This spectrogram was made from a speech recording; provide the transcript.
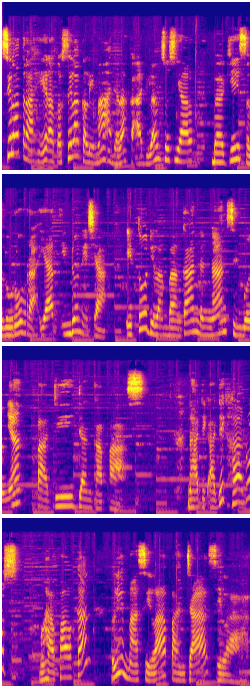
Sila terakhir atau sila kelima adalah keadilan sosial bagi seluruh rakyat Indonesia. Itu dilambangkan dengan simbolnya padi dan kapas. Nah adik-adik harus menghafalkan lima sila Pancasila.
